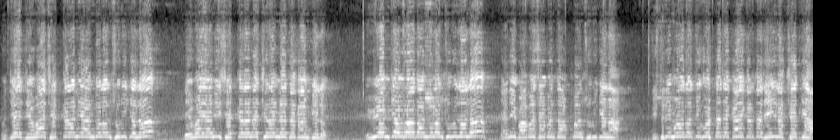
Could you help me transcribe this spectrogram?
म्हणजे जेव्हा शेतकऱ्यांनी आंदोलन सुरू केलं तेव्हा यांनी शेतकऱ्यांना चिरडण्याचं काम केलं. ईव्हीएमच्या विरोधात आंदोलन सुरू झालं त्यांनी बाबासाहेबांचा अपमान सुरू केला. तिसरी महत्वाची गोष्ट ते काय करतात हेही लक्षात घ्या.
